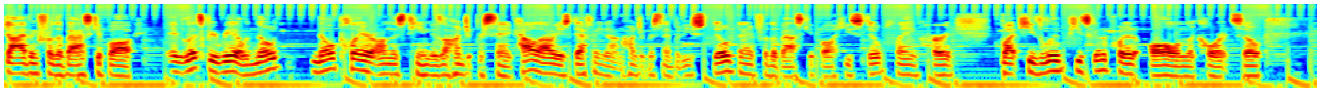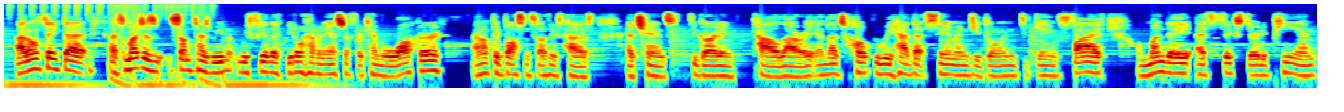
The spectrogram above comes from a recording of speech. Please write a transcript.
diving for the basketball. And let's be real, no no player on this team is 100%. Kyle Lowry is definitely not 100%, but he's still diving for the basketball. He's still playing hurt, but he's he's going to put it all on the court. So I don't think that as much as sometimes we we feel like we don't have an answer for Kemba Walker, I don't think Boston Celtics has a chance to guarding Kyle Lowry. And let's hope we have that same energy going into Game Five on Monday at 6:30 p.m.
